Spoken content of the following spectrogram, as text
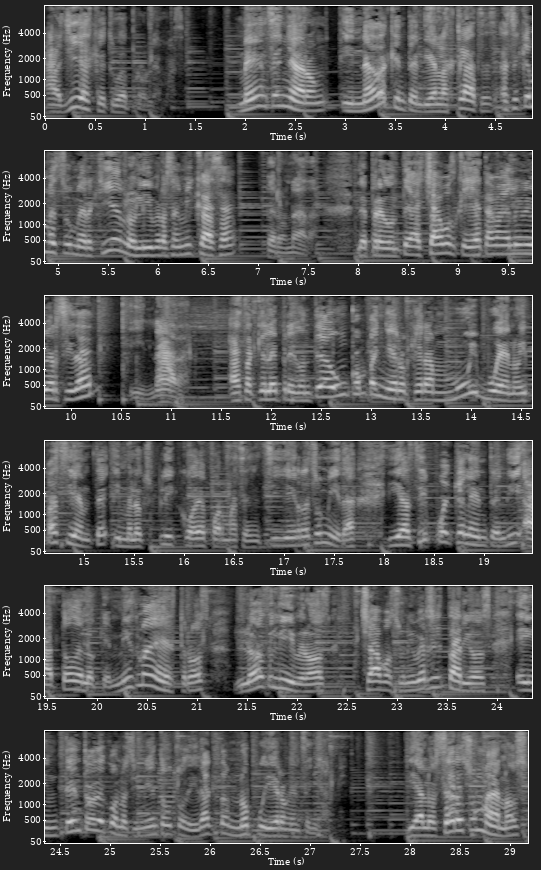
Allí es que tuve problemas. Me enseñaron y nada que entendía en las clases, así que me sumergí en los libros en mi casa, pero nada. Le pregunté a chavos que ya estaban en la universidad y nada hasta que le pregunté a un compañero que era muy bueno y paciente y me lo explicó de forma sencilla y resumida y así fue que le entendí a todo lo que mis maestros, los libros, chavos universitarios e intentos de conocimiento autodidacta no pudieron enseñarme. Y a los seres humanos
